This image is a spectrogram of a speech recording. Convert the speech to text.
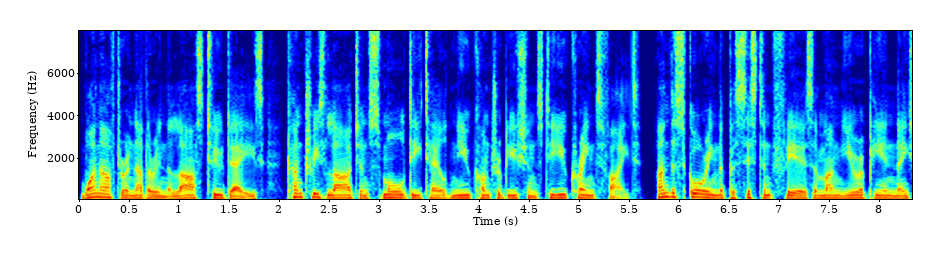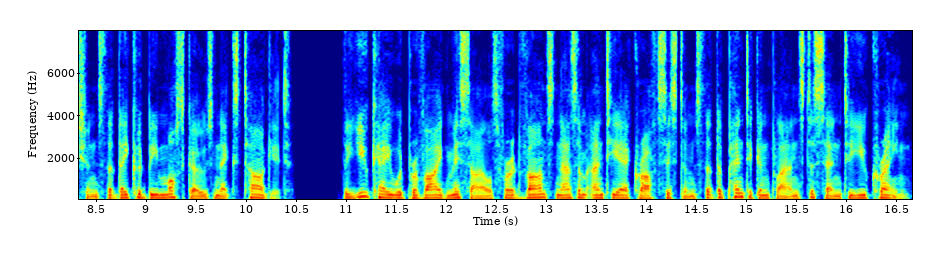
One after another in the last two days, countries large and small detailed new contributions to Ukraine's fight, underscoring the persistent fears among European nations that they could be Moscow's next target. The UK would provide missiles for advanced NASAM anti aircraft systems that the Pentagon plans to send to Ukraine.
